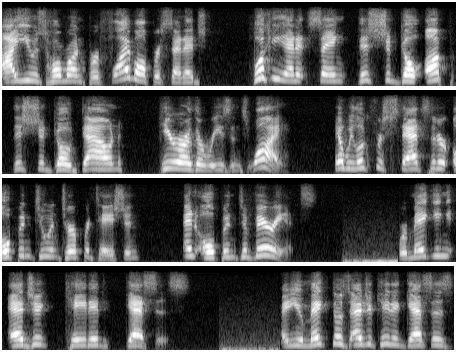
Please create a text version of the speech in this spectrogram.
I use home run per fly ball percentage, looking at it saying this should go up, this should go down. Here are the reasons why. Yeah, we look for stats that are open to interpretation and open to variance. We're making educated guesses. And you make those educated guesses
